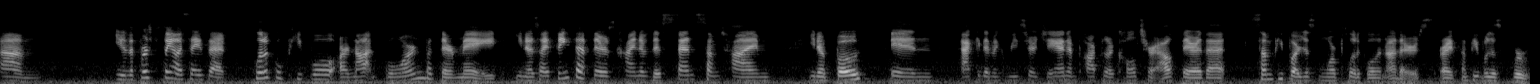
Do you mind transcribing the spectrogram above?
um, you know, the first thing I would say is that political people are not born, but they're made. You know, so I think that there's kind of this sense sometimes, you know, both in academic research and in popular culture out there that some people are just more political than others, right? Some people just were,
